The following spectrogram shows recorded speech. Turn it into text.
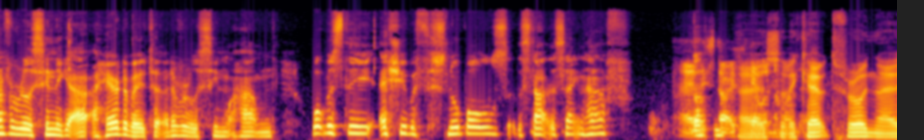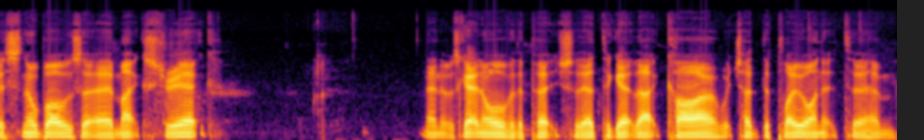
never really seen the. I I heard about it. I never really seen what happened. What was the issue with the snowballs at the start of the second half? Uh, they started Uh, so they kept throwing uh, snowballs at uh, Max Stryjek. Then it was getting all over the pitch, so they had to get that car which had the plough on it to um,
